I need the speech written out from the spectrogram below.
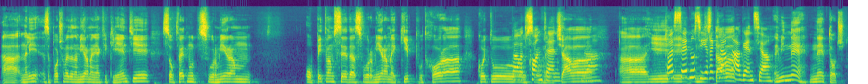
а, нали, започваме да намираме някакви клиенти, съответно сформирам опитвам се да сформирам екип от хора, който Правят се контент, увеличава. да. А, и Тоест, седно си става- рекламна агенция. Еми не, не е точно.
